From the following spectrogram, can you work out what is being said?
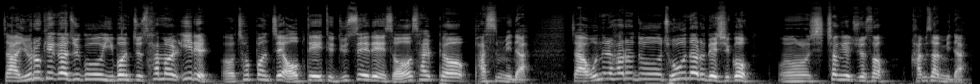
자, 이렇게 해가지고 이번 주 3월 1일 어, 첫 번째 업데이트 뉴스에 대해서 살펴봤습니다. 자, 오늘 하루도 좋은 하루 되시고 어, 시청해주셔서 감사합니다.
